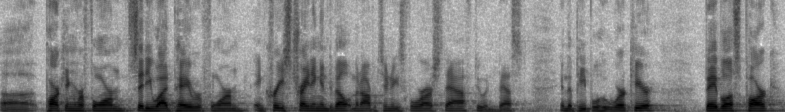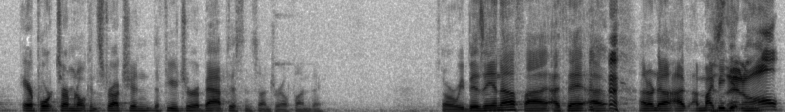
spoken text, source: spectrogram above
uh, parking reform, citywide pay reform, increased training and development opportunities for our staff to invest in the people who work here, Bay Bluffs Park, airport terminal construction, the future of Baptist and Sun Trail funding. So are we busy enough? I, I think I, I don't know. I, I might be getting all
